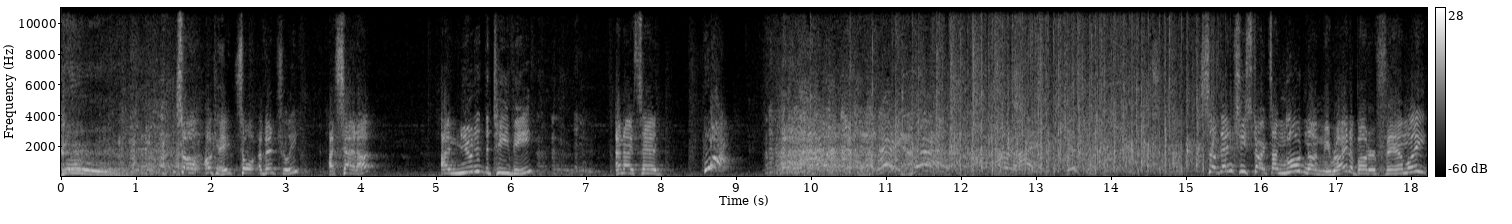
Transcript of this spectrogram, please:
so, okay, so eventually I sat up, I muted the TV, and I said, What? Very good. All right. So then she starts unloading on me, right, about her family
